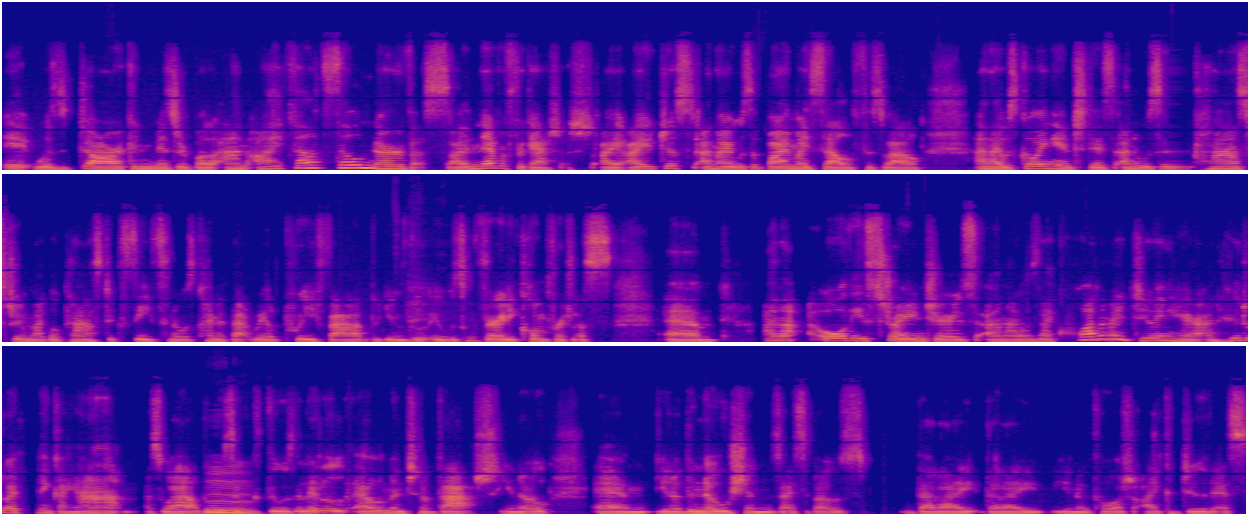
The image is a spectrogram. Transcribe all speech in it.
it was dark and miserable, and I felt so nervous. I'll never forget it. I, I just, and I was by myself as well. And I was going into this, and it was a classroom like with plastic seats, and it was kind of that real prefab, you know, it was fairly comfortless. Um, and I, all these strangers and i was like what am i doing here and who do i think i am as well there was mm. a there was a little element of that you know and um, you know the notions i suppose that I that I you know thought I could do this,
